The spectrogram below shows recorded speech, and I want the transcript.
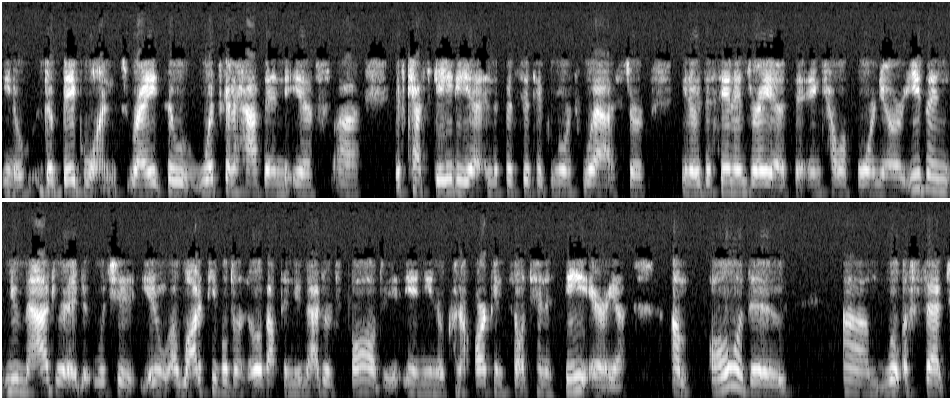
you know the big ones, right? So what's going to happen if uh, if Cascadia in the Pacific Northwest, or you know the San Andreas in California, or even New Madrid, which is you know a lot of people don't know about the New Madrid Fault in you know kind of Arkansas, Tennessee area. Um, all of those um, will affect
